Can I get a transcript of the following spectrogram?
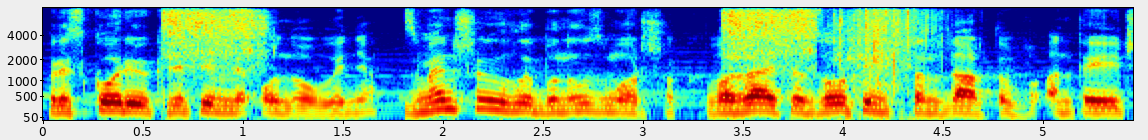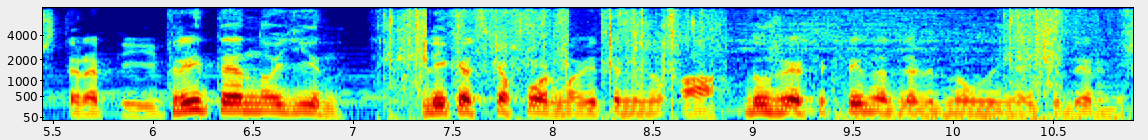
Прискорює клітинне оновлення, зменшує глибину зморшок. Вважається золотим стандартом в антиейдж терапії. Тритеноїн лікарська форма вітаміну А, дуже ефективна для відновлення епідермісу.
